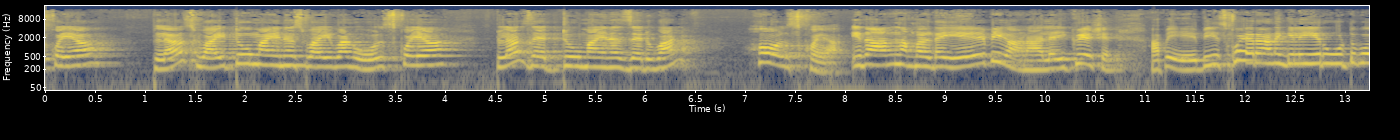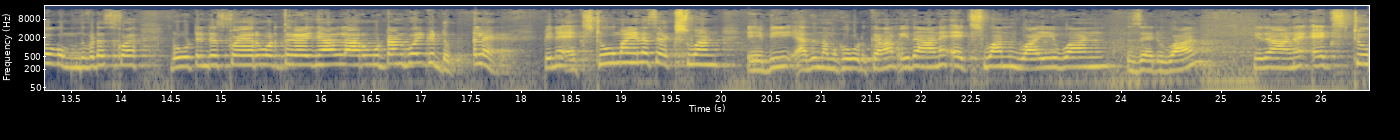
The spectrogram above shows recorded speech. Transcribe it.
square plus y two minus y one whole square plus z two minus z one whole square ഇതാണ് നമ്മളുടെ എ ബി കാണാല്ല ഇക്വേഷൻ അപ്പോൾ എ ബി സ്ക്വയർ ആണെങ്കിൽ ഈ റൂട്ട് പോകും. ഇവിടെ സ്ക്വയർ റൂട്ടിന്റെ സ്ക്വയർ കൊടുത്തു കഴിഞ്ഞാൽ ആ റൂട്ടാണ് പോയി കിട്ടും അല്ലേ? പിന്നെ x two minus x one A B അത് നമുക്ക് കൊടുക്കണം. ഇതാണ് x one y one z one ഇതാണ് x two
